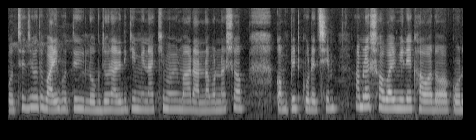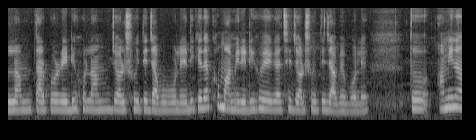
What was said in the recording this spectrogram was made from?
করছে। যেহেতু বাড়ি ভর্তি লোকজন, আর এদিকে মীনাক্ষী মামির মা রান্নাবান্না সব কমপ্লিট করেছে, আমরা সবাই মিলে খাওয়া দাওয়া করলাম, তারপর রেডি হলাম, জল সইতে যাব বলে। এদিকে দেখো মামি রেডি হয়ে গেছে, জল সইতে যাবে বলে। তো আমি না,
